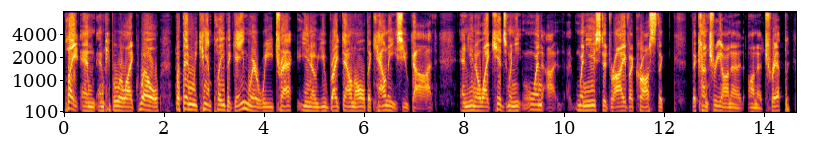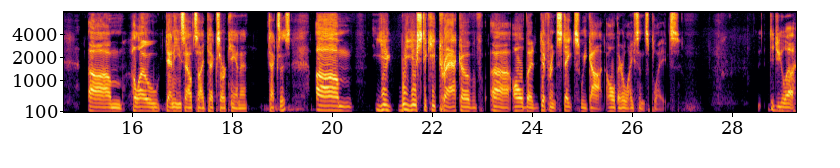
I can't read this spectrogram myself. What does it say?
plate, and and people were like, well, but then we can't play the game where we track. You know, you write down all the counties you got, and you know, like kids when you when I, when you used to drive across the the country on a on a trip. Um, hello, Denny's outside Texarkana, Texas. Um, you we used to keep track of uh, all the different states we got, all their license plates. Did you uh,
